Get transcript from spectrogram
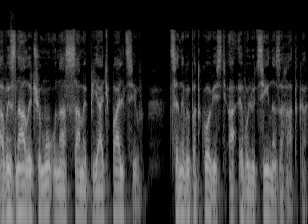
А ви знали, чому у нас саме п'ять пальців? Це не випадковість, а еволюційна загадка.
